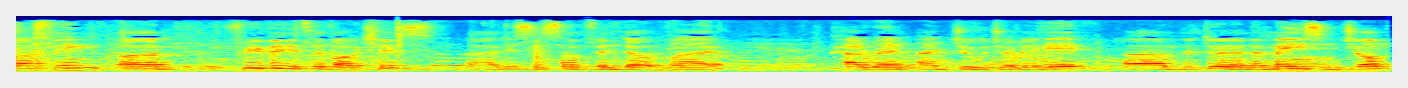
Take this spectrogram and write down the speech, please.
Last thing, um, free visitor vouchers. Uh, this is something done by Karen and George over here. Um, they're doing an amazing job.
